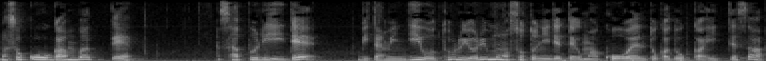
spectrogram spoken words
まあ、そこを頑張ってサプリでビタミン D を取るよりも外に出て、まあ、公園とかどっか行ってさ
